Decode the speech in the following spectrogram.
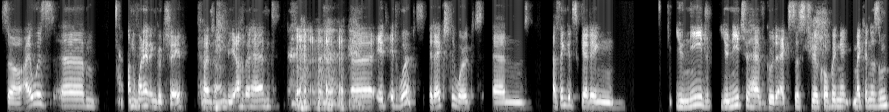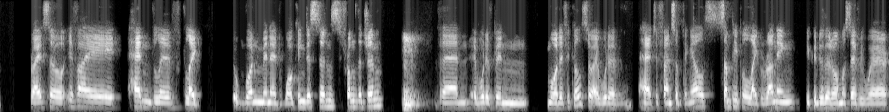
So i was um on one hand in good shape, but on the other hand, uh, it, it worked. It actually worked, and I think it's getting. You need you need to have good access to your coping mechanism, right? So if I hadn't lived like one minute walking distance from the gym, mm. then it would have been more difficult. So I would have had to find something else. Some people like running; you can do that almost everywhere.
